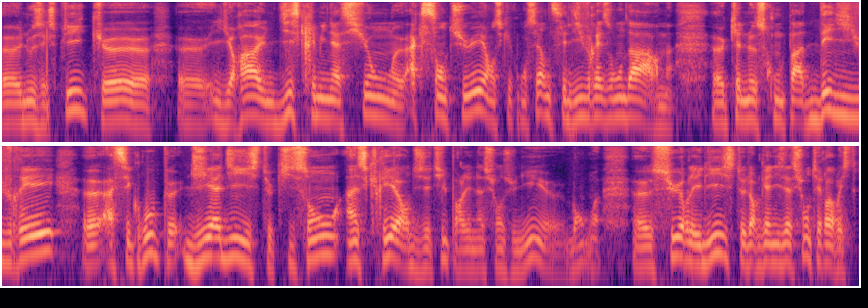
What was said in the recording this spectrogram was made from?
euh, nous explique qu'il y aura une discrimination accentuée en ce qui concerne ces livraisons d'armes, qu'elles ne seront pas délivrées à ces groupes djihadistes qui sont inscrits, alors disait-il par les Nations Unies, bon, sur les listes d'organisations terroristes.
